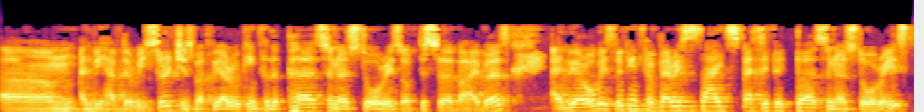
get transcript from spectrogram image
um, and we have the researches, but we are looking for the personal stories of the survivors, and we are always looking for very site-specific personal stories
